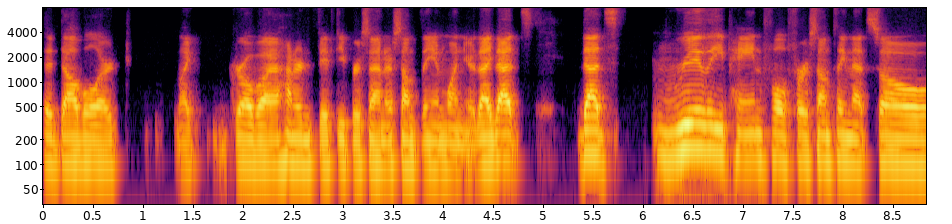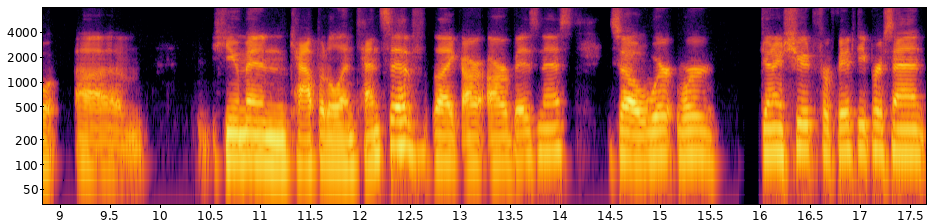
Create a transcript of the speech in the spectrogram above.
to double or like grow by 150% or something in one year like that's that's really painful for something that's so um, human capital intensive like our our business so we're we're going to shoot for 50%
